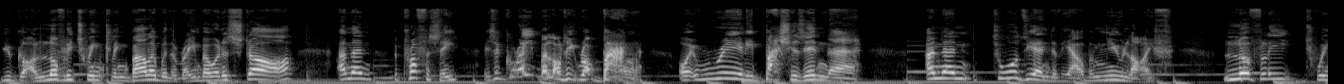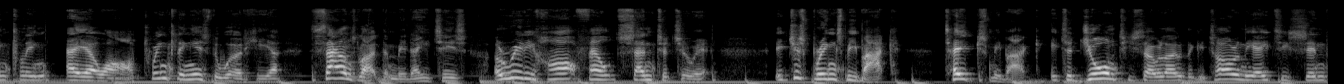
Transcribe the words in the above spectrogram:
You've got a lovely twinkling ballad with a rainbow and a star. And then the prophecy is a great melodic rock bang. Oh, it really bashes in there. And then towards the end of the album, New Life Lovely twinkling AOR. Twinkling is the word here. Sounds like the mid 80s. A really heartfelt centre to it. It just brings me back, takes me back. It's a jaunty solo. The guitar and the 80s synth,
